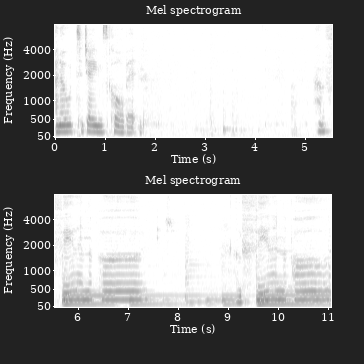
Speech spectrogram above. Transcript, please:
an ode to James Corbett. I'm feeling the push, I'm feeling the pull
